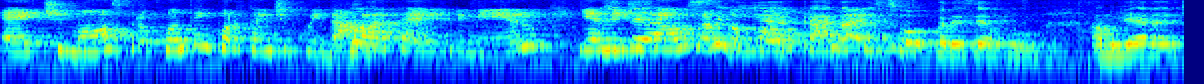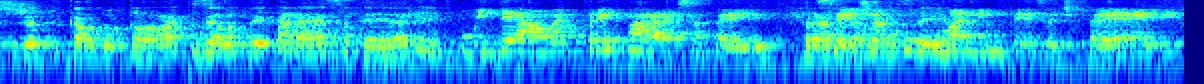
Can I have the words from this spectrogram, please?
é, te mostra o quanto é importante cuidar claro. da pele primeiro e a o gente tem um protocolo seria cada pessoa, por exemplo, a mulher antes de aplicar o botox, ela preparar essa pele? O ideal é preparar essa pele, Pra seja com tempo. uma limpeza de pele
